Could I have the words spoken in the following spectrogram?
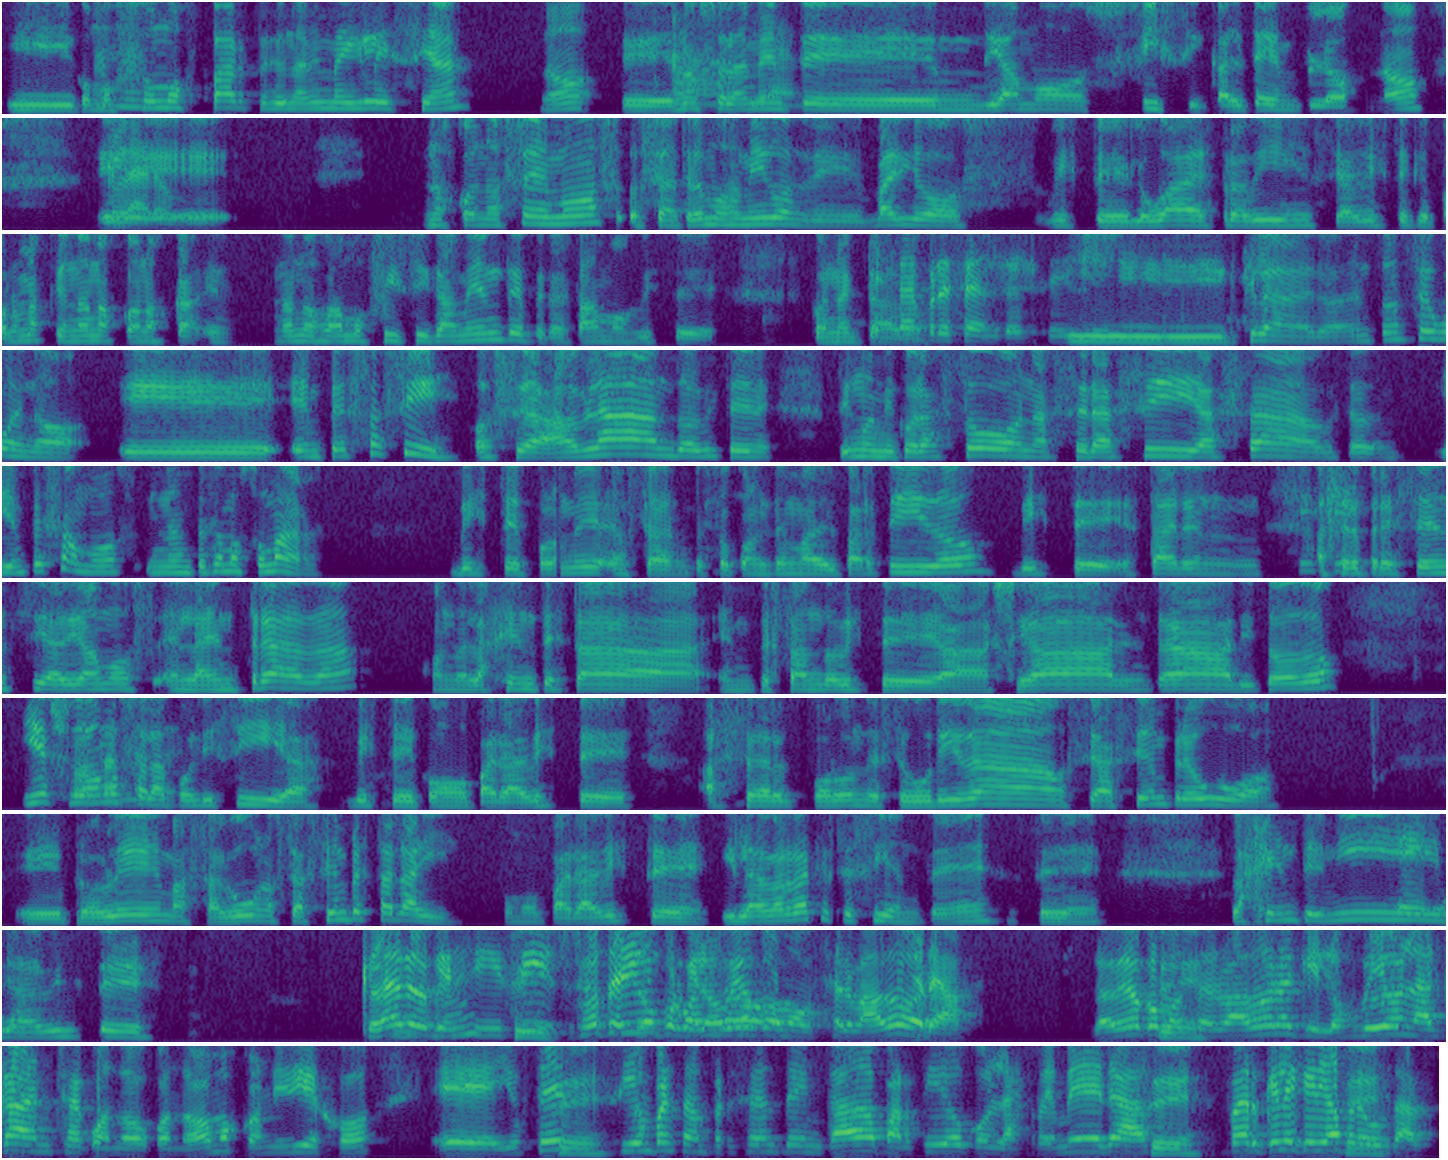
y como somos parte de una misma iglesia, ¿no? Eh, no ah, solamente, digamos, física, el templo, ¿no? Eh, nos conocemos, o sea, tenemos amigos de varios, viste, lugares, provincias, viste, que por más que no nos conozca, eh, no nos vamos físicamente, pero estamos, viste, conectados. Están presentes, sí. Y claro, entonces, bueno, empezó así, o sea, hablando, viste, tengo en mi corazón hacer así, asá, y empezamos, y nos empezamos a sumar viste, por medio, o sea, empezó con el tema del partido, viste, estar en, hacer presencia, digamos, en la entrada, cuando la gente está empezando, viste, a llegar, entrar y todo, y ayudamos a la policía, viste, como para, viste, hacer cordón de seguridad, o sea, siempre hubo eh, problemas, algunos, o sea, siempre estar ahí, como para, viste, y la verdad que se siente, ¿eh? la gente mira, eh, viste, Claro que sí, sí, Yo te digo porque lo veo como observadora. Lo veo como observadora que los veo en la cancha cuando, cuando vamos con mi viejo. Eh, y ustedes siempre están presentes en cada partido con las remeras. Fer, ¿qué le quería preguntar?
